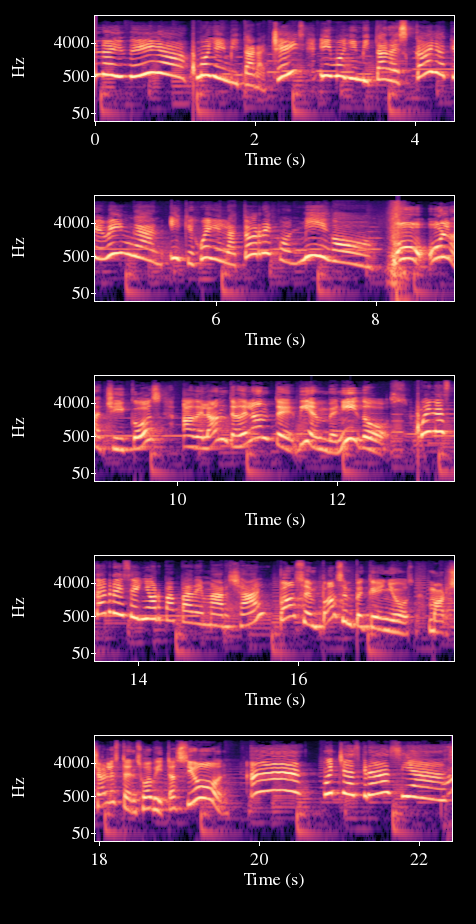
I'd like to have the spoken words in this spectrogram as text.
¡Qué buena idea! Voy a invitar a Chase y voy a invitar a Sky a que vengan y que jueguen la torre conmigo. Oh, hola chicos. Adelante, adelante. Bienvenidos. Buenas tardes, señor papá de Marshall. Pasen, pasen, pequeños. Marshall está en su habitación. ¡Ah! Muchas gracias.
